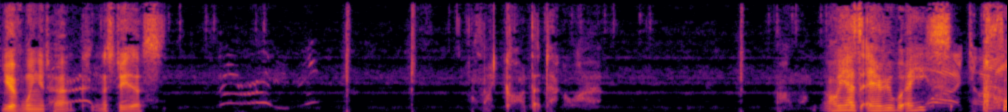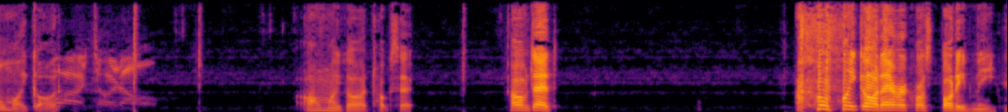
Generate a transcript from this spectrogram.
you have wing attack. Let's do this. Oh my god, that tackle hurt. Oh, my- oh, he has aerial ace. Oh my god. Oh my god, toxic. Oh, I'm dead. Oh my god, Heracross bodied me.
